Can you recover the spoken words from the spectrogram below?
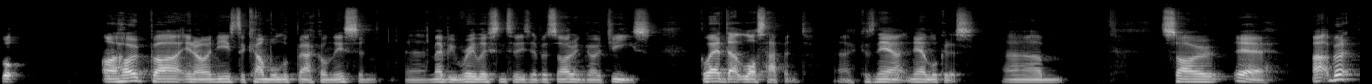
look, I hope uh, you know in years to come we'll look back on this and uh, maybe re-listen to this episode and go, "Geez, glad that loss happened," because now now look at us. Um, so yeah, uh, but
